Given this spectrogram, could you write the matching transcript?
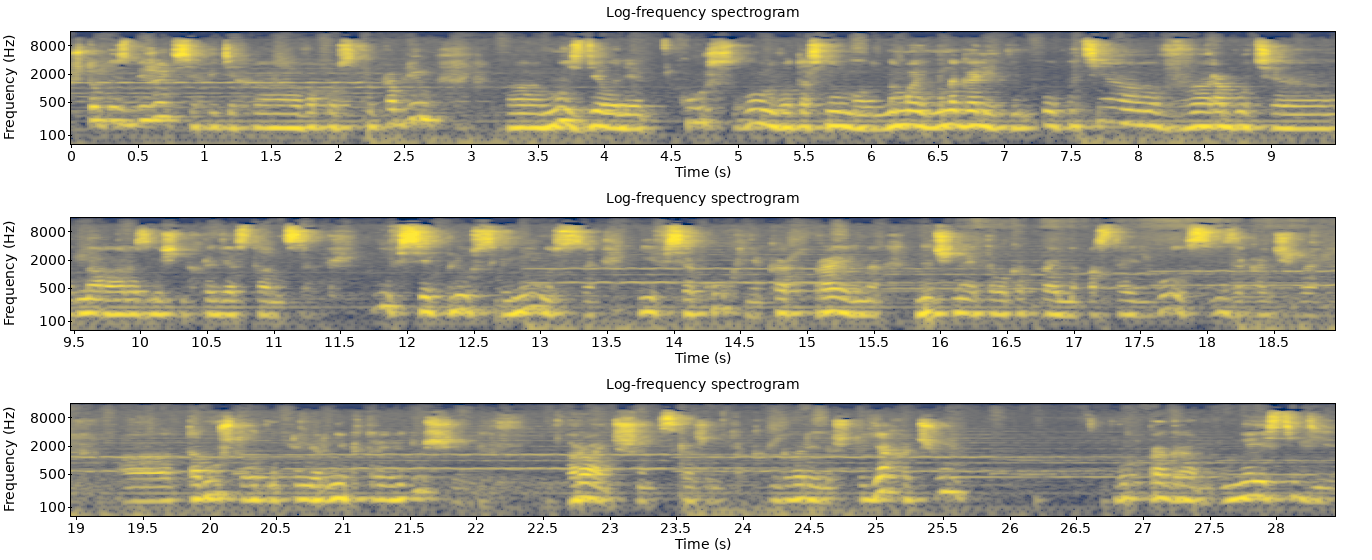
Чтобы избежать всех этих э, вопросов и проблем, э, мы сделали курс, он вот основан на моем многолетнем опыте в работе на различных радиостанциях. И все плюсы и минусы, и вся кухня, как правильно, начиная от того, как правильно поставить голос, и заканчивая э, тому, что вот, например, некоторые ведущие раньше, скажем так, говорили, что я хочу вот программу, у меня есть идея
